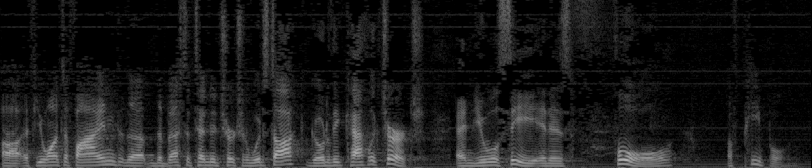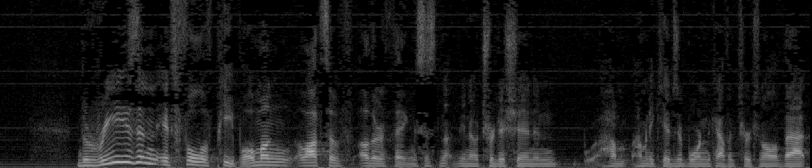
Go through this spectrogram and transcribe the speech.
Uh, if you want to find the, the best attended church in Woodstock, go to the Catholic Church, and you will see it is full of people. The reason it's full of people, among lots of other things, is not, you know tradition and how, how many kids are born in the Catholic Church and all of that.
